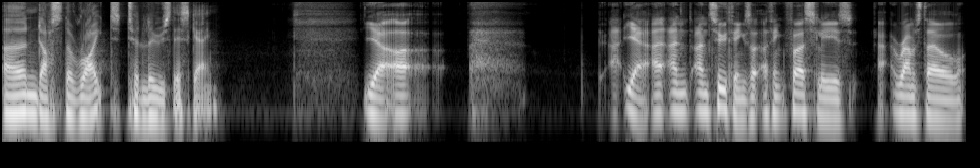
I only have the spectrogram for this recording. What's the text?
earned us the right to lose this game. Yeah, uh, uh, yeah, and and two things. I think firstly is uh, Ramsdale,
